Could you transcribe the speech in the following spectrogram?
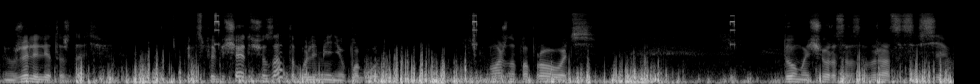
Неужели лето ждать? В принципе, обещают еще завтра более-менее погоду. Можно попробовать дома еще раз разобраться со всем.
